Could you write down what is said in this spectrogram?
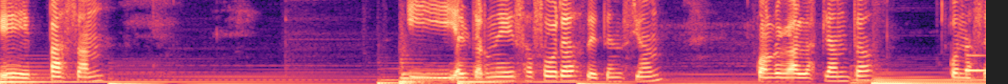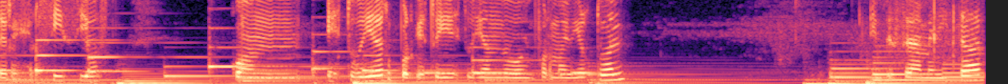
que pasan alterné esas horas de tensión con regar las plantas, con hacer ejercicios, con estudiar, porque estoy estudiando en forma virtual. Empecé a meditar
